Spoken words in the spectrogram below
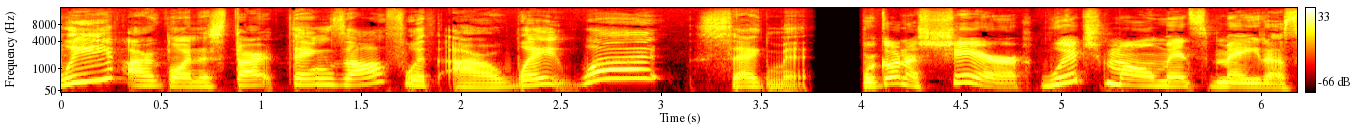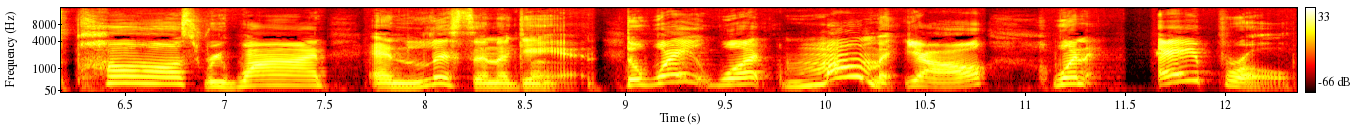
we are going to start things off with our Wait What segment. We're going to share which moments made us pause, rewind, and listen again. The Wait What moment, y'all, when April,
